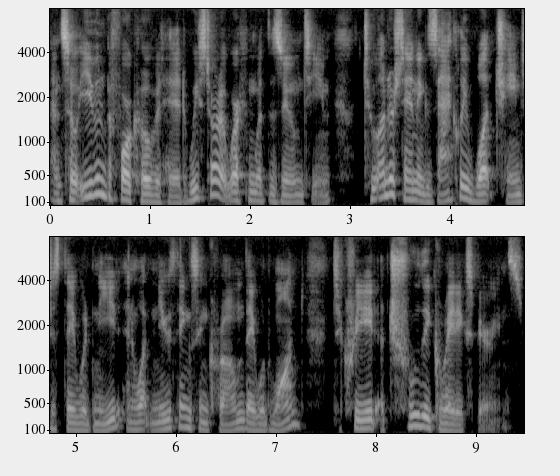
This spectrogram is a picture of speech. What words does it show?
and so even before COVID hit, we started working with the Zoom team to understand exactly what changes they would need and what new things in Chrome they would want to create a truly great experience.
